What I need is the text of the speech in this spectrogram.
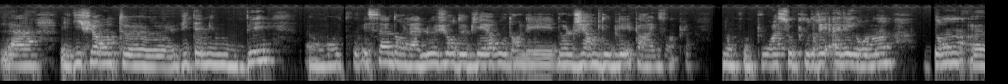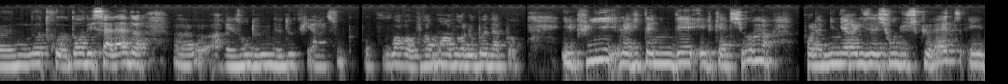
les différentes vitamines B on va retrouver ça dans la levure de bière ou dans, le germe de blé, par exemple. Donc, on pourra saupoudrer allègrement dans, euh, dans des salades euh, à raison de une à deux cuillères pour pouvoir vraiment avoir le bon apport. Et puis, la vitamine D et le calcium pour la minéralisation du squelette et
